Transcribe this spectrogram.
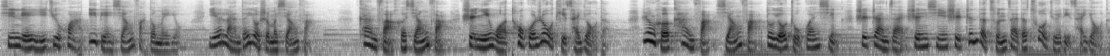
心连一句话、一点想法都没有，也懒得有什么想法。看法和想法是你我透过肉体才有的，任何看法、想法都有主观性，是站在身心是真的存在的错觉里才有的。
